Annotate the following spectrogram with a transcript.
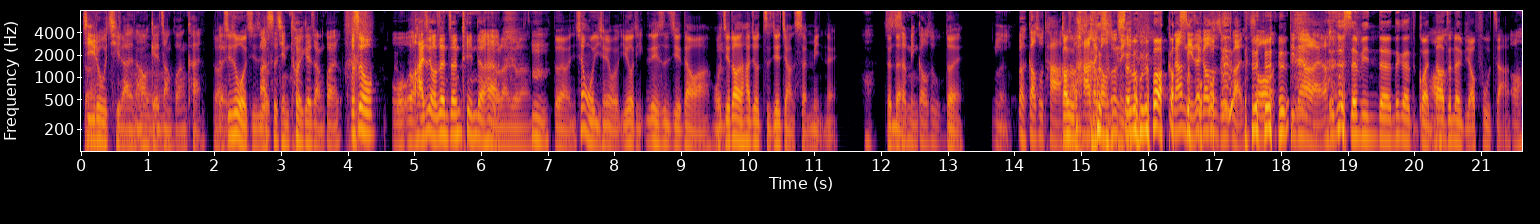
记录起来，然后给长官看。对其实我其实把事情推给长官，不是我 我我还是有认真听的有哈。啦有啦，嗯，对啊，像我以前有也有听类似接到啊，我接到他就直接讲神明呢、哦，真的神明告诉对，你，不告诉他，告诉他再告诉你，然后你再告诉主管说地震要来了。可是神明的那个管道哦。真的比较复杂。哦。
